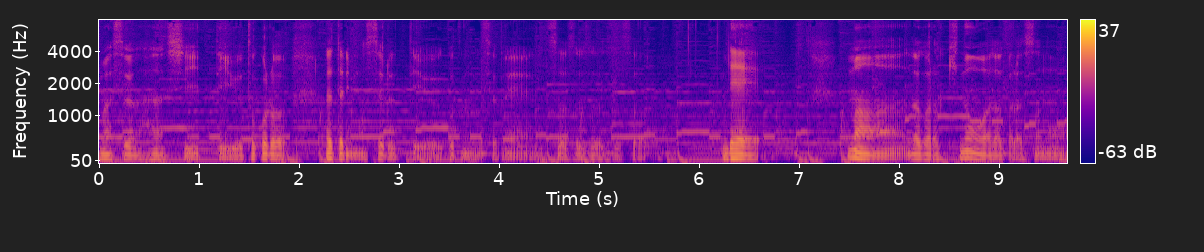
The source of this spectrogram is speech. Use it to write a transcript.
まあ、そういう話っていうところだったりもするっていうことなんですよね。そうそうそうそうそう。で、まあ、だから昨日はだからその、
